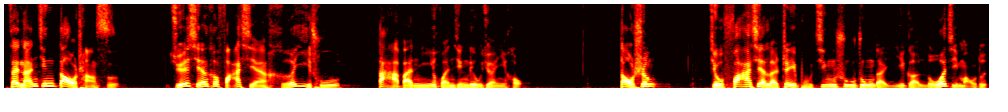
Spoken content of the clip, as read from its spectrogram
在南京道场寺，觉贤和法显合译出《大般泥环经》六卷以后，道生。就发现了这部经书中的一个逻辑矛盾。《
